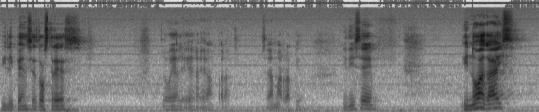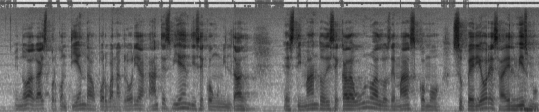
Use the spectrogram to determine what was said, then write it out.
Filipenses 2.3. Lo voy a leer allá para que sea más rápido. Y dice, y no hagáis y no hagáis por contienda o por vanagloria, antes bien, dice, con humildad, estimando, dice, cada uno a los demás como superiores a él mismo.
